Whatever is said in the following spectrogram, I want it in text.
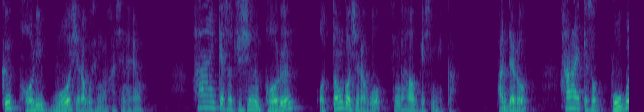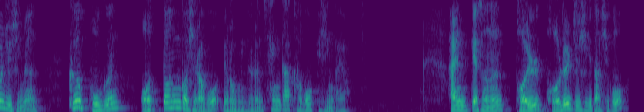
그 벌이 무엇이라고 생각하시나요? 하나님께서 주시는 벌은 어떤 것이라고 생각하고 계십니까? 반대로 하나님께서 복을 주시면 그 복은 어떤 것이라고 여러분들은 생각하고 계신가요? 하나님께서는 벌, 벌을 주시기도 하시고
